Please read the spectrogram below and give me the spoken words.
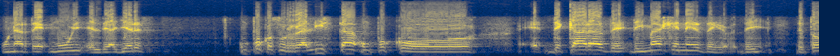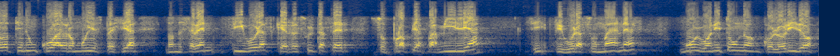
un arte muy, el de ayer es un poco surrealista, un poco eh, de caras, de, imágenes, de, de, todo, tiene un cuadro muy especial donde se ven figuras que resulta ser su propia familia, ¿sí? figuras humanas, muy bonito, un colorido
